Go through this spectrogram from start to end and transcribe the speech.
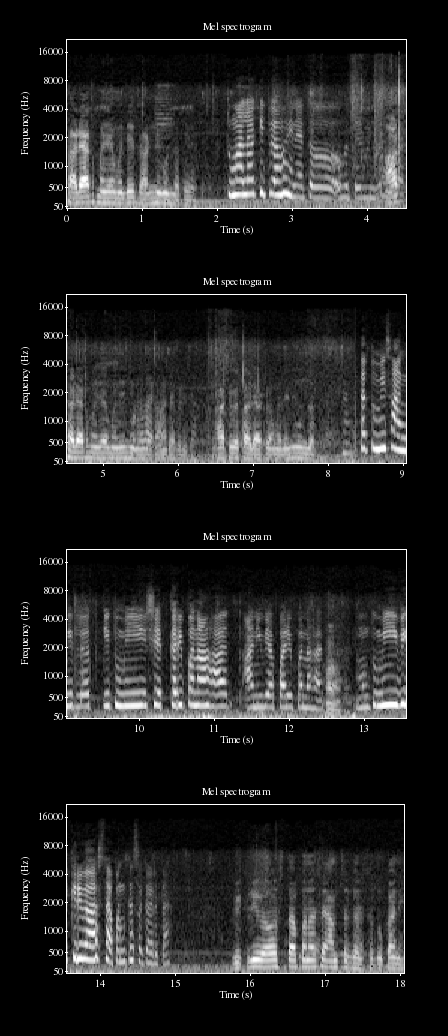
साडेआठ महिन्यामध्ये झाड निघून जातं. याचं तुम्हाला कितव्या महिन्यात अं, होते म्हणजे? आठ साडेआठ महिन्यामध्ये निघून जातं आमच्याकडे झाड. आठव्या साडेआठव्या मध्ये निघून जातं. आता तुम्ही सांगितलं की तुम्ही शेतकरी पण आहात आणि व्यापारी पण आहात. हां. मग तुम्ही विक्री व्यवस्थापन कसं करता? विक्री व्यवस्थापनाचं आमचं घरचं दुकान आहे.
